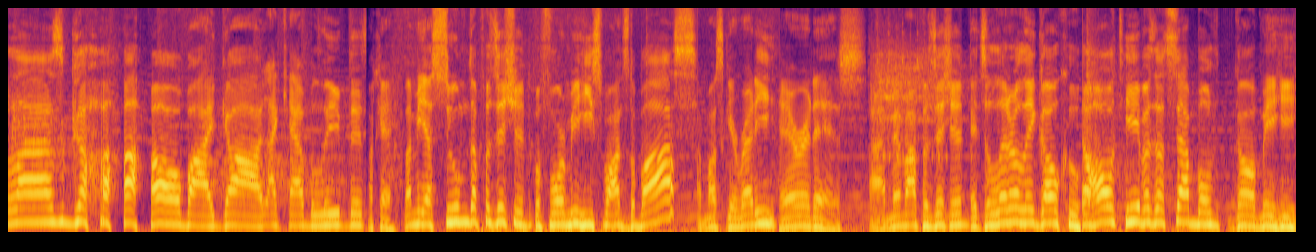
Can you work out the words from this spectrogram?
Let's go. Oh my god, I can't believe this. Okay, let me assume the position before Mihi spawns the boss. I must get ready. Here it is. I'm in my position. It's literally Goku. The whole team is assembled. Go, Mihi.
